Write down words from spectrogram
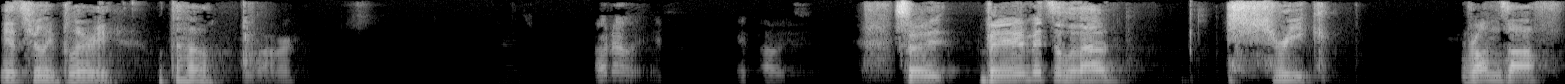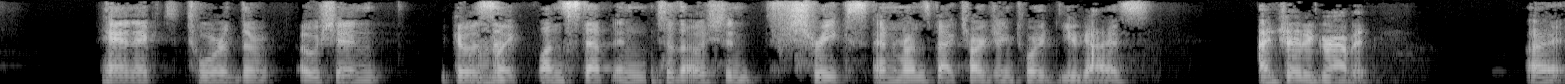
yeah, it's really blurry. What the hell? Oh, oh no, it, it. Oh, so, but it emits a loud shriek, runs off, panicked toward the ocean, goes Oh, like one step into the ocean, shrieks, and runs back charging toward you guys. I try to grab it. All right,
